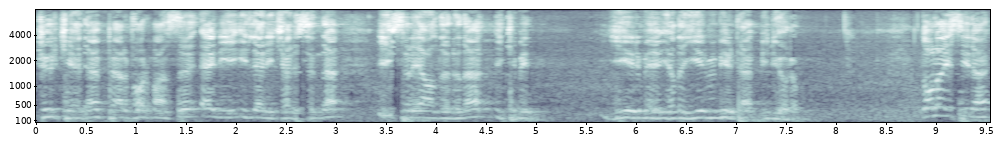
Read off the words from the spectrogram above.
Türkiye'de performansı en iyi iller içerisinde ilk sıraya aldığını da 2020 ya da 21'de biliyorum. Dolayısıyla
